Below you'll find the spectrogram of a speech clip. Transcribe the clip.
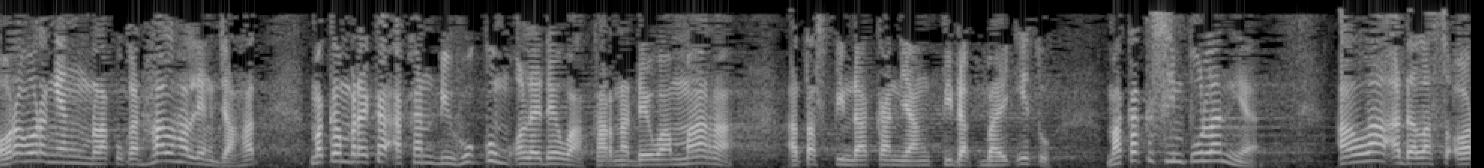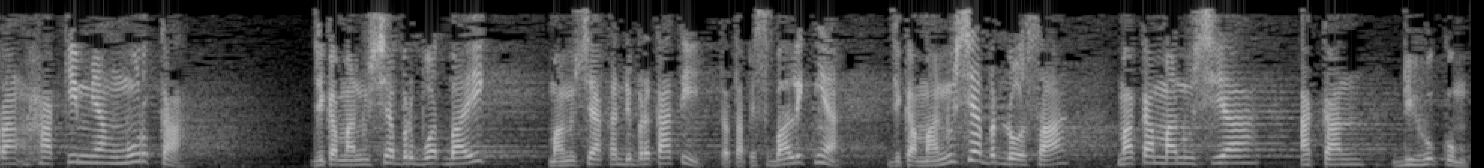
Orang-orang yang melakukan hal-hal yang jahat maka mereka akan dihukum oleh dewa karena dewa marah atas tindakan yang tidak baik itu. Maka kesimpulannya Allah adalah seorang hakim yang murka. Jika manusia berbuat baik, manusia akan diberkati. Tetapi sebaliknya, jika manusia berdosa, maka manusia akan dihukum.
